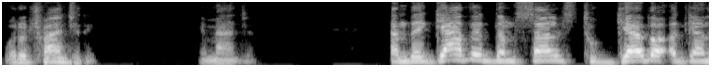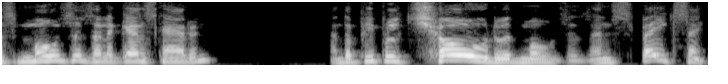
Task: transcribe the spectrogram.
What a tragedy. Imagine and they gathered themselves together against Moses and against Aaron. And the people chode with Moses and spake, saying,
